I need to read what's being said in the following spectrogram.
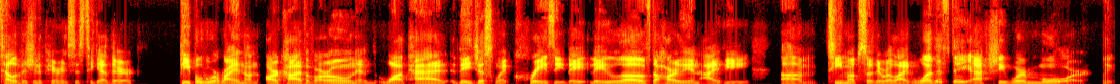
television appearances together people who are writing on archive of our own and wattpad they just went crazy. They they love the harley and ivy um, team up. So they were like, what if they actually were more? Like,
